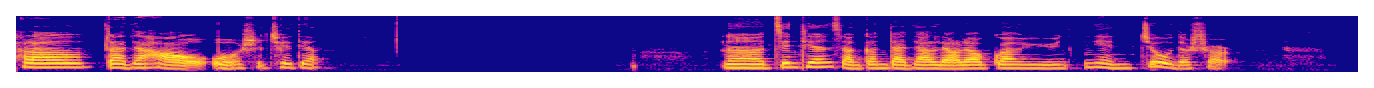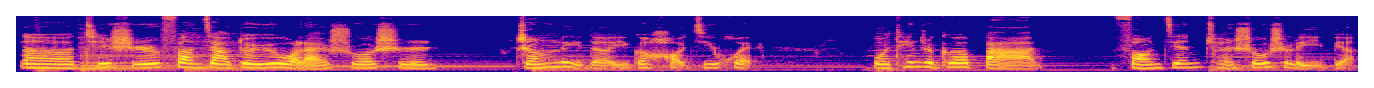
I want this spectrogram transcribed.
Hello，大家好，我是缺点。那今天想跟大家聊聊关于念旧的事儿。那其实放假对于我来说是整理的一个好机会。我听着歌把房间全收拾了一遍，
